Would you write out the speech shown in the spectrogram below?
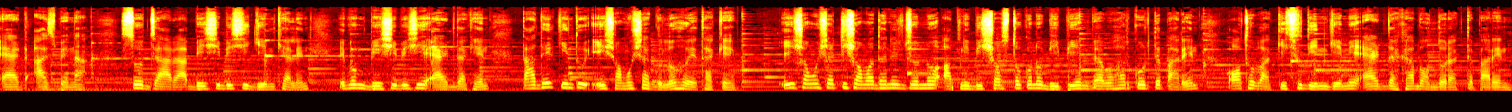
অ্যাড আসবে না। সো, যারা বেশি বেশি গেম খেলেন এবং বেশি বেশি অ্যাড দেখেন, তাদের কিন্তু এই সমস্যাগুলো হয়ে থাকে। এই সমস্যাটি সমাধানের জন্য আপনি বিশ্বস্ত কোনো ভিপিএন ব্যবহার করতে পারেন অথবা কিছুদিন গেমে অ্যাড দেখা বন্ধ রাখতে পারেন।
